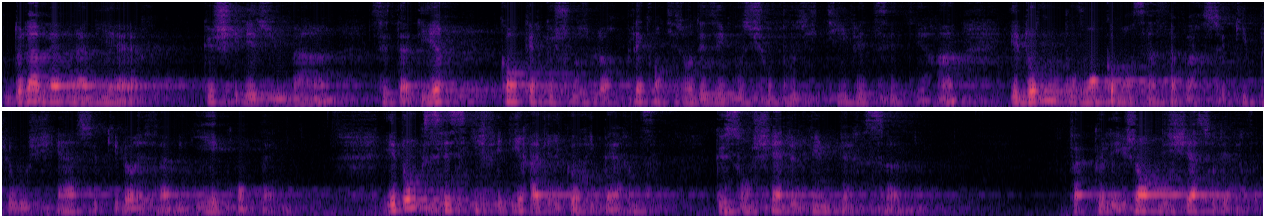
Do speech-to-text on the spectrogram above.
de la même manière que chez les humains, c'est-à-dire quand quelque chose leur plaît, quand ils ont des émotions positives, etc. Et donc nous pouvons commencer à savoir ce qui plaît aux chiens, ce qui leur est familier et compagnie. Et donc c'est ce qui fait dire à Gregory Burns que son chien est devenu une personne. Enfin, que les gens, les chiens sont des personnes.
